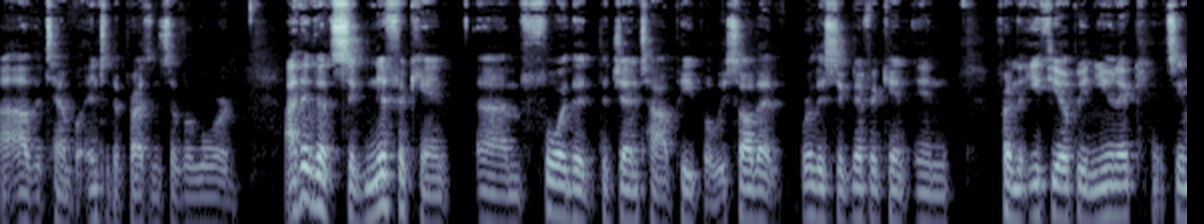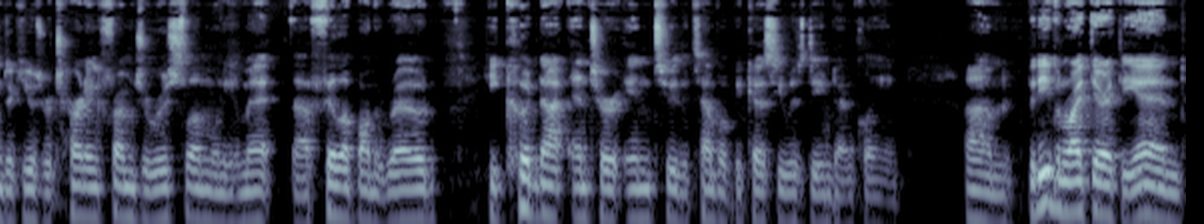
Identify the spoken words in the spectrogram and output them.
uh, of the temple, into the presence of the Lord. I think that's significant um, for the, the Gentile people. We saw that really significant in from the Ethiopian eunuch. It seems like he was returning from Jerusalem when he met uh, Philip on the road. He could not enter into the temple because he was deemed unclean. Um, but even right there at the end,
